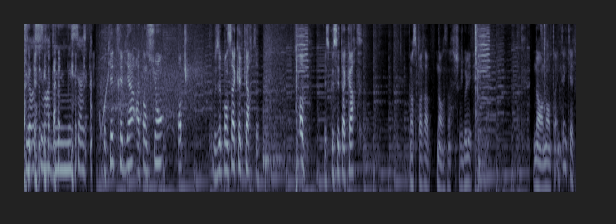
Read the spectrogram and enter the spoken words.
Tu vas recevoir des messages. Ok, très bien, attention. Hop. Vous avez pensé à quelle carte Hop. Est-ce que c'est ta carte Non, c'est pas grave. Non, non, je rigolais. Non, non, t'in- t'inquiète.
